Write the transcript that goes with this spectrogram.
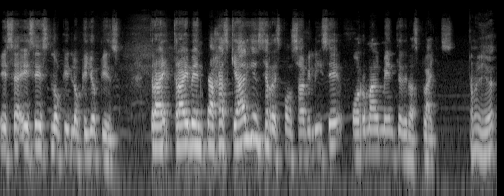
Ese, ese es lo que, lo que yo pienso. Trae, trae ventajas que alguien se responsabilice formalmente de las playas. yo,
